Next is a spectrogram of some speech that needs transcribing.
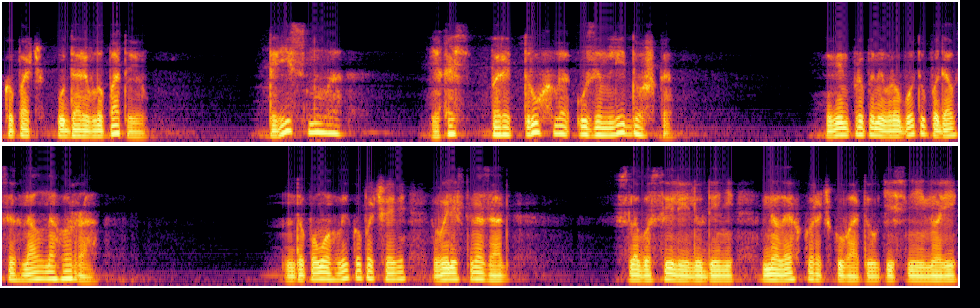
Копач ударив лопатою, тріснула якась перетрухла у землі дошка. Він припинив роботу, подав сигнал на гора. Допомогли Копачеві вилізти назад. Слабосилій людині нелегко рачкувати у тісній норі,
